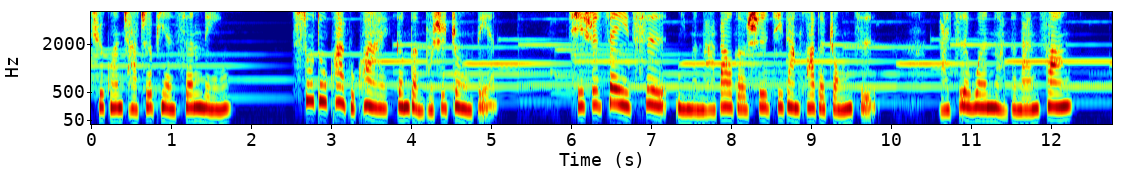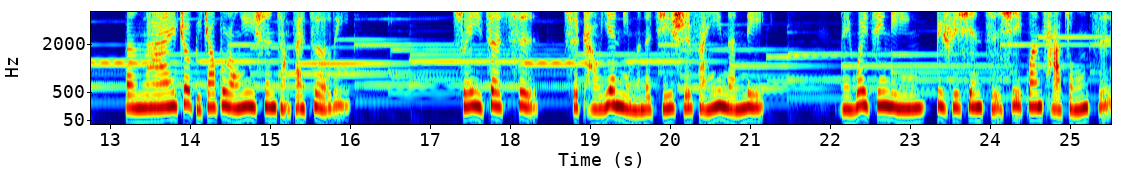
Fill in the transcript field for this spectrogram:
去观察这片森林。速度快不快根本不是重点。”其实这一次，你们拿到的是鸡蛋花的种子，来自温暖的南方，本来就比较不容易生长在这里，所以这次是考验你们的及时反应能力。每位精灵必须先仔细观察种子，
